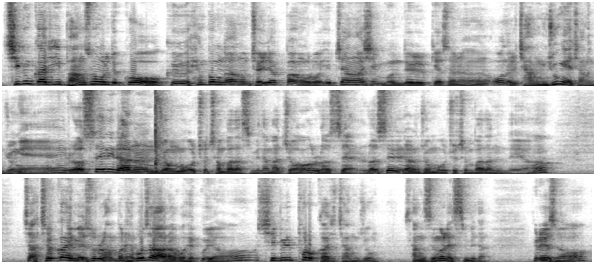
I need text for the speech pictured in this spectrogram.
지금까지 이 방송을 듣고 그 행복 나눔 전략방으로 입장하신 분들께서는 오늘 장중에 장중에 러셀이라는 종목을 추천받았습니다. 맞죠? 러셀, 러셀이라는 종목을 추천받았는데요. 자, 저가의 매수를 한번 해보자라고 했고요. 11%까지 장중 상승을 했습니다. 그래서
